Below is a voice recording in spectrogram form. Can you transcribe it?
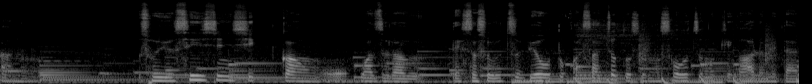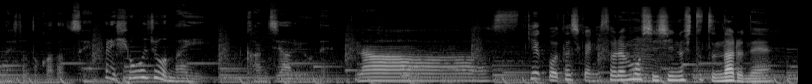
あのそういう精神疾患を患うでさそういううつ病とかさちょっとその躁うつの気があるみたいな人とかだとさやっぱり表情ない感じあるよね。なあ結構確かにそれも指針の一つになるね。うん、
